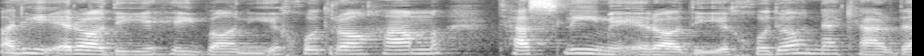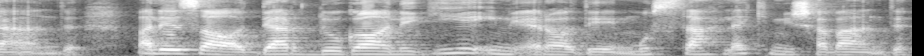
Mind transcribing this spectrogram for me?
ولی اراده حیوانی خود را هم تسلیم اراده خدا نکردند. ولذا در دوگانگی این اراده مستحلک می شوند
